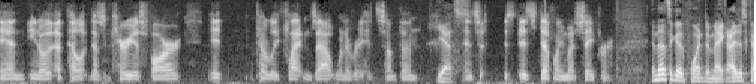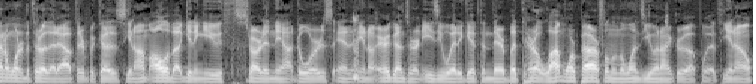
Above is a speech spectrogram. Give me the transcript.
and you know a pellet doesn't carry as far. It totally flattens out whenever it hits something, Yes. and it's it's, it's definitely much safer. And that's a good point to make. I just kind of wanted to throw that out there because, you know, I'm all about getting youth started in the outdoors and, you know, air guns are an easy way to get them there, but they're a lot more powerful than the ones you and I grew up with. You know,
